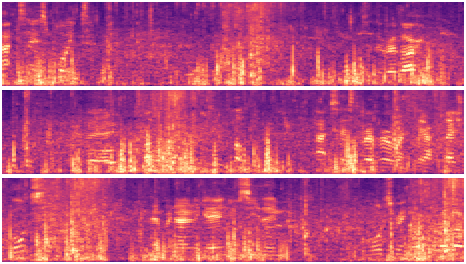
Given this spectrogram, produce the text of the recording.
access point to the river, where the cruising club access the river with their pleasure boats. Every now and again you'll see them motoring up the river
